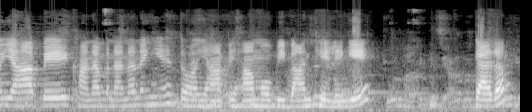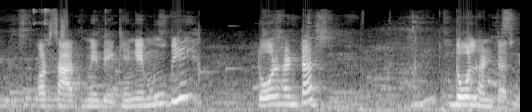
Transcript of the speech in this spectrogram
यहाँ पे खाना बनाना नहीं है तो यहाँ पे हम और विवान खेलेंगे। कैरम। और साथ में देखेंगे movie troll hunter, troll hunter.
